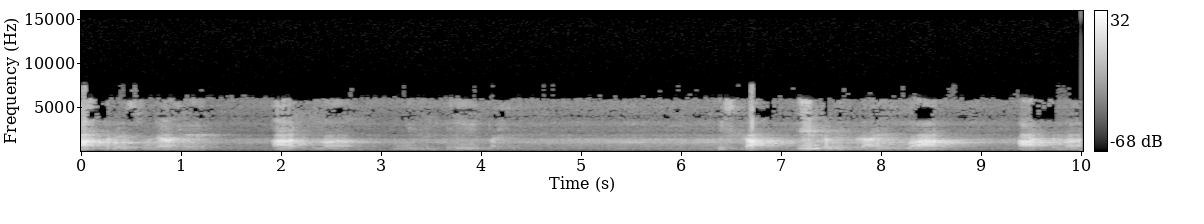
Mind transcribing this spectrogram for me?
आपने सुना है, आत्मा निर्लेप है। इसका एक अभिप्राय हुआ, आत्मा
